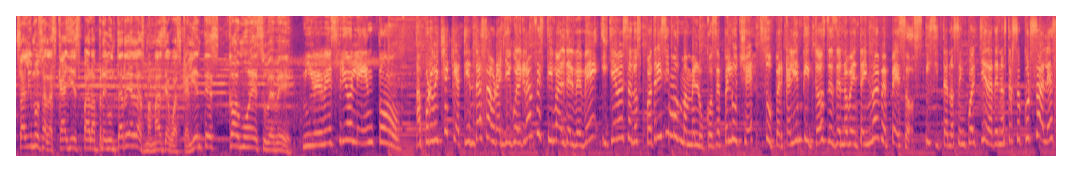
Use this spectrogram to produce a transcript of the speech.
Salimos a las calles para preguntarle a las mamás de Aguascalientes cómo es su bebé. Mi bebé es friolento. Aproveche que a tiendas ahora llegó el gran festival del bebé y llévese los padrísimos mamelucos de peluche súper calientitos desde 99 pesos. Visítanos en cualquiera de nuestras sucursales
